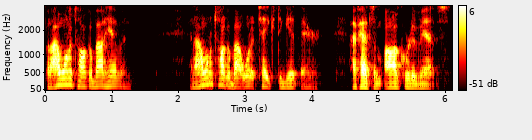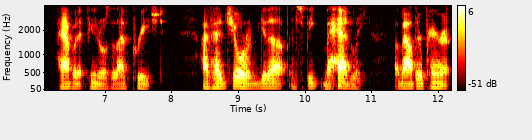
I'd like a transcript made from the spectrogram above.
But I want to talk about heaven. And I want to talk about what it takes to get there. I've had some awkward events happen at funerals that I've preached. I've had children get up and speak badly about their parent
